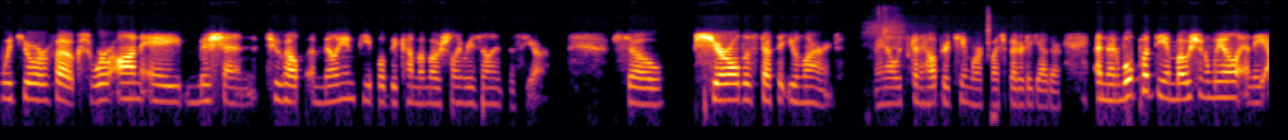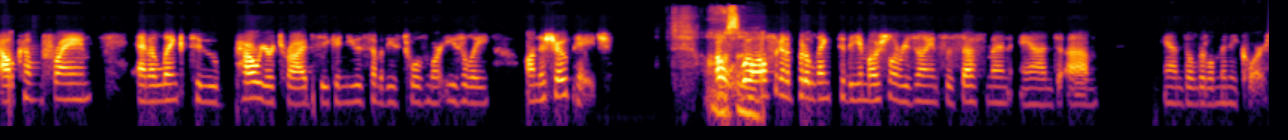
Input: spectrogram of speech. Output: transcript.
with your folks. We're on a mission to help a million people become emotionally resilient this year. So share all the stuff that you learned. I know it's going to help your team work much better together. And then we'll put the emotion wheel and the outcome frame and a link to Power Your Tribe so you can use some of these tools more easily on the show page. Awesome. Oh, we're also going to put a link to the emotional resilience assessment and um, and the little mini course.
